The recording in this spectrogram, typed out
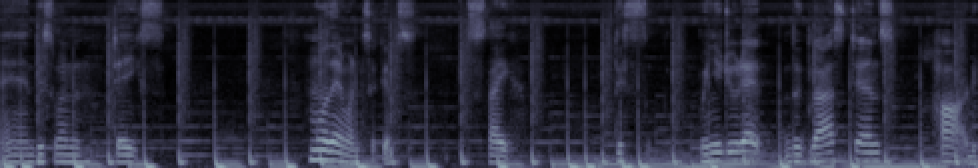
And this one takes more than one seconds. It's like this when you do that the glass turns hard.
